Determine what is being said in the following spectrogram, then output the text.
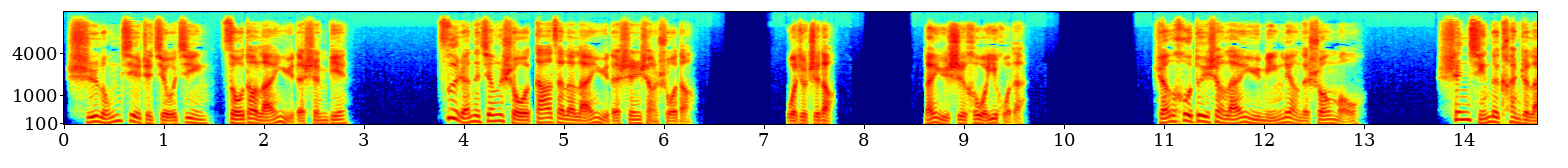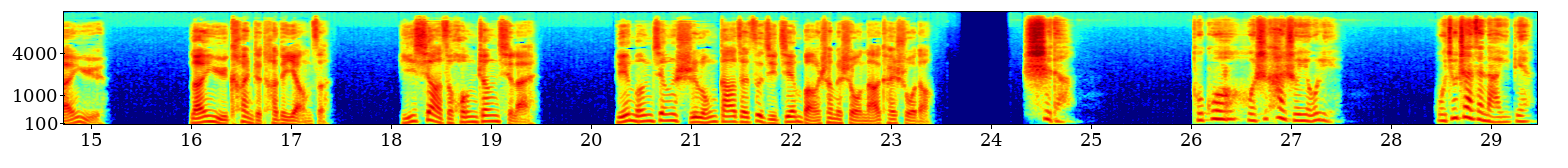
石龙借着酒劲走到蓝雨的身边，自然的将手搭在了蓝雨的身上，说道：“我就知道，蓝雨是和我一伙的。”然后对上蓝雨明亮的双眸，深情的看着蓝雨。蓝雨看着他的样子，一下子慌张起来。连忙将石龙搭在自己肩膀上的手拿开，说道：“是的，不过我是看谁有理，我就站在哪一边。”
